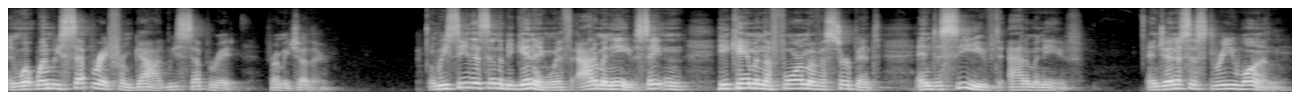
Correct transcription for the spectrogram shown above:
And when we separate from God, we separate from each other. We see this in the beginning with Adam and Eve. Satan, he came in the form of a serpent and deceived Adam and Eve. In Genesis 3 1,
